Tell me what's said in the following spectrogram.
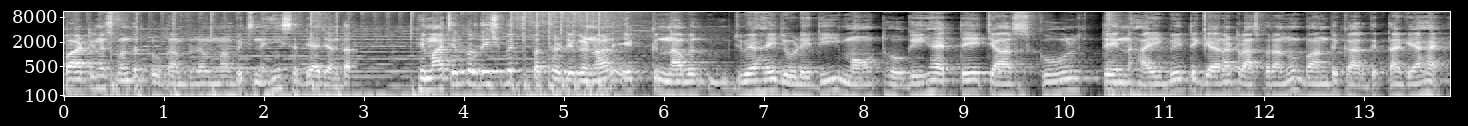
ਪਾਰਟੀ ਨਾਲ ਸੰਬੰਧਿਤ ਪ੍ਰੋਗਰਾਮਾਂ ਵਿੱਚ ਨਹੀਂ ਸੱਦਿਆ ਜਾਂਦਾ। ਹਿਮਾਚਲ ਪ੍ਰਦੇਸ਼ ਵਿੱਚ ਪੱਥਰ ਡਿੱਗਣ ਨਾਲ ਇੱਕ ਨਵ ਵਿਆਹੀ ਜੋੜੇ ਦੀ ਮੌਤ ਹੋ ਗਈ ਹੈ ਤੇ ਚਾਰ ਸਕੂਲ, ਤਿੰਨ ਹਾਈਵੇ ਤੇ 11 ਟਰਾਂਸਫਰਾਂ ਨੂੰ ਬੰਦ ਕਰ ਦਿੱਤਾ ਗਿਆ ਹੈ।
